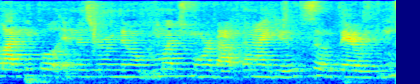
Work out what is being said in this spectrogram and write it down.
lot of people in this room know much more about than I do, so bear with me.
